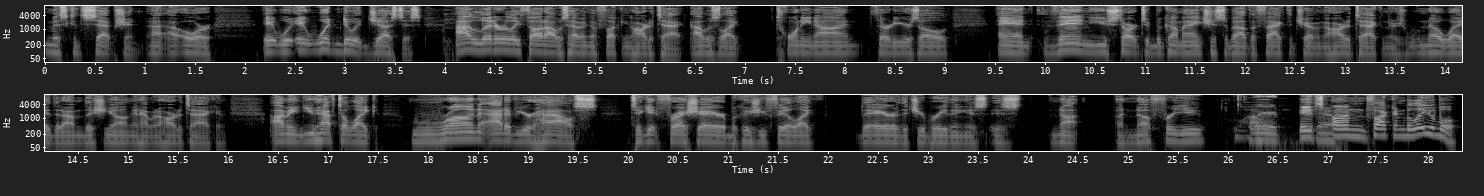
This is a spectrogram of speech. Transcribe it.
misconception, uh, or it would it wouldn't do it justice. I literally thought I was having a fucking heart attack. I was like 29, 30 years old. And then you start to become anxious about the fact that you're having a heart attack, and there's no way that I'm this young and having a heart attack. And I mean, you have to like run out of your house to get fresh air because you feel like the air that you're breathing is is not enough for you. Weird. It's Yeah. unfucking believable.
